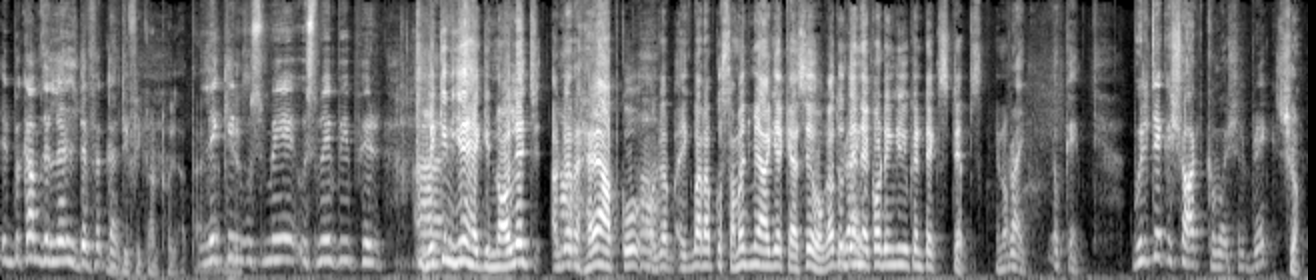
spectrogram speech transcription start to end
it becomes little difficult difficult हो जाता है। लेकिन Yes. उसमें उसमें भी फिर आ, लेकिन ये है कि नॉलेज अगर हाँ, है आपको हाँ। अगर एक बार आपको समझ में आ गया कैसे होगा तो then. Accordingly you can take steps you know right okay will take a short commercial break sure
